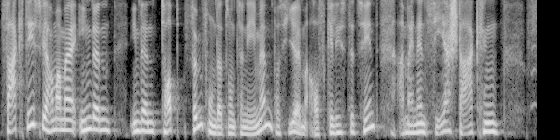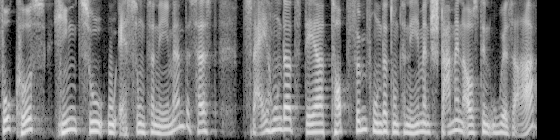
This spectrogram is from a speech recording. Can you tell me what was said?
Fakt ist, wir haben einmal in den, in den Top 500 Unternehmen, was hier eben aufgelistet sind, einmal einen sehr starken Fokus hin zu US-Unternehmen. Das heißt, 200 der Top 500 Unternehmen stammen aus den USA.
